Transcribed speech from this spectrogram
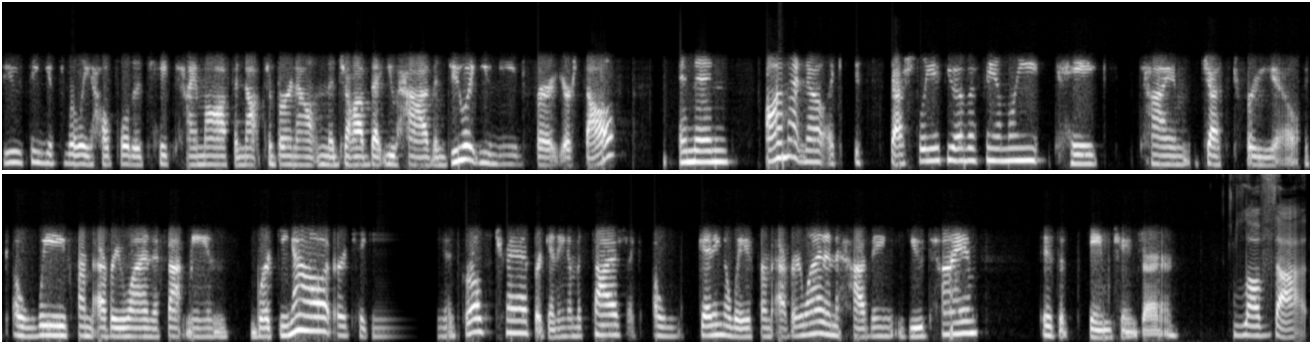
do think it's really helpful to take time off and not to burn out in the job that you have and do what you need for yourself. And then on that note, like especially if you have a family, take time just for you, like away from everyone. If that means working out or taking a girls trip or getting a massage, like a, getting away from everyone and having you time is a game changer. Love that.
